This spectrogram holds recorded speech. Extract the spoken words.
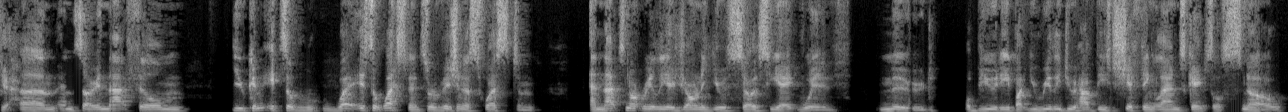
Yeah. Um, and so in that film, you can it's a it's a western. It's a revisionist western, and that's not really a genre you associate with mood or beauty, but you really do have these shifting landscapes of snow,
